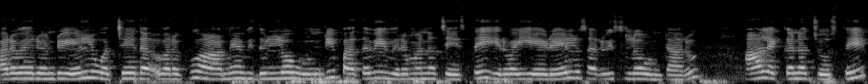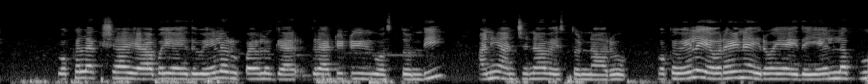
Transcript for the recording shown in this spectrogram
అరవై రెండు ఏళ్ళు వచ్చే వరకు ఆమె విధుల్లో ఉండి పదవీ విరమణ చేస్తే ఇరవై ఏడేళ్ళు సర్వీసులో ఉంటారు. ఆ లెక్కన చూస్తే ఒక లక్ష యాభై ఐదు వేల రూపాయలు గ్రా గ్రాట్యుటీ వస్తుంది అని అంచనా వేస్తున్నారు. ఒకవేళ ఎవరైనా ఇరవై ఐదు ఏళ్ళకు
